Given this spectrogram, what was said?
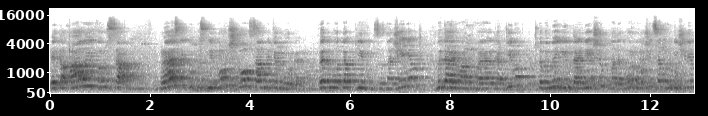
Это алые паруса, праздник выпускников школ Санкт-Петербурга. Поэтому вот таким со значением мы дарим вам э, картину, чтобы мы и в дальнейшем плодотворно очень сотрудничали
